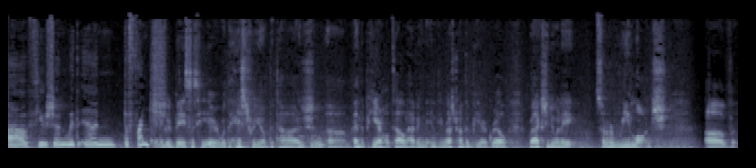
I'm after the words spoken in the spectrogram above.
uh, fusion within the French. Having a good basis here with the history of the Taj mm-hmm. um, and the Pierre Hotel, having the Indian restaurant, the Pierre Grill, we're actually doing a sort of a relaunch of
